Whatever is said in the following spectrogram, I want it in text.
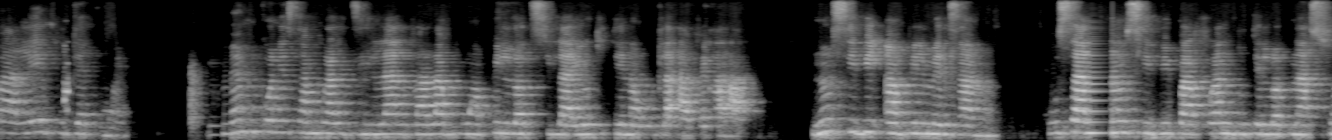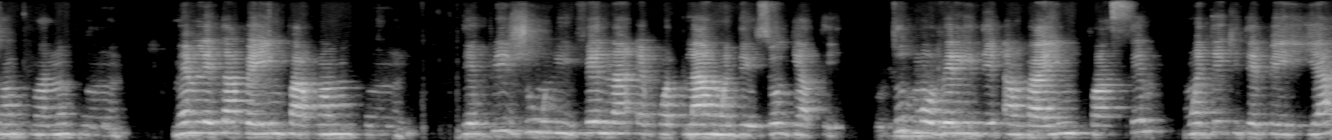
Adelante, puede Mèm konen sa mbral di lan valab ou an pil lot si la yo ki te nan wout la avek la. Nou si bi an pil me zan. Ou sa nou si bi pa fran doute lot nasyon pran nou pou moun. Mèm l'Etat peyi m pa pran moun pou moun. Depi joun li ve nan epot la mwen de zo gyate. Tout mouvel ide anvayi m panse mwen te kite peyi ya.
